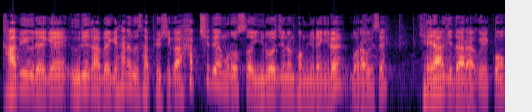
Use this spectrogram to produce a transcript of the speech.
갑이 을에게 을이 갑에게 하는 의사표시가 합치됨으로써 이루어지는 법률행위를 뭐라고 했어요? 계약이다라고 했고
